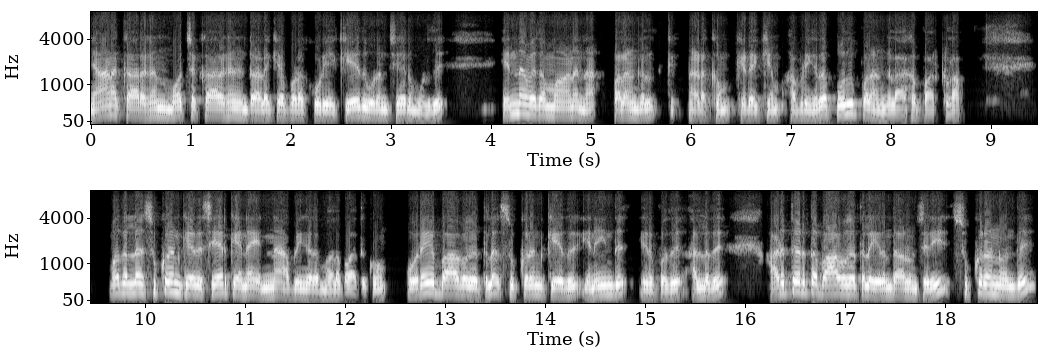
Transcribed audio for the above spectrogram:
ஞானக்காரகன் மோட்சக்காரகன் என்று அழைக்கப்படக்கூடிய கேதுவுடன் சேரும் பொழுது என்ன விதமான ந- பலன்கள் கி- நடக்கும் கிடைக்கும் அப்படிங்கிறத பொது பலன்களாக பார்க்கலாம். முதல்ல சுக்கிரன் கேது சேர்க்கைனா என்ன அப்படிங்கிறத முதல்ல பார்த்துக்குவோம். ஒரே பாவகத்துல சுக்கரன் கேது இணைந்து இருப்பது அல்லது அடுத்தடுத்த பாவகத்துல இருந்தாலும் சரி சுக்கரன் வந்து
